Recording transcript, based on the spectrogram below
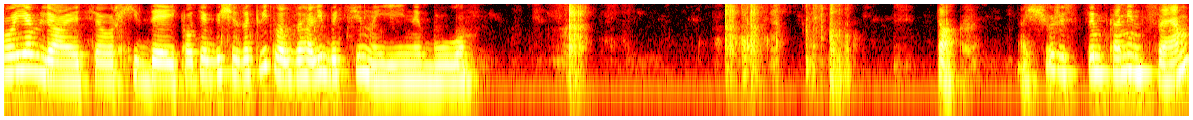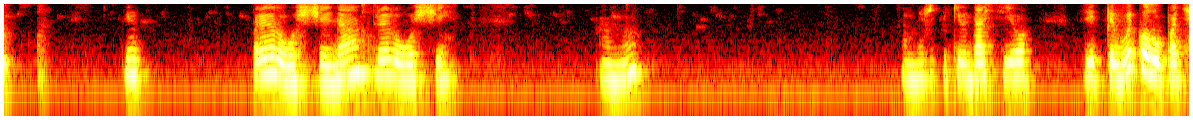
проявляється орхідейка. От якби ще заквітла, взагалі би ціни їй не було. Так, а що ж із цим камінцем? Він прирощий, да? Прирощий. Ну. А може таки вдасться його звідти виколупати.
